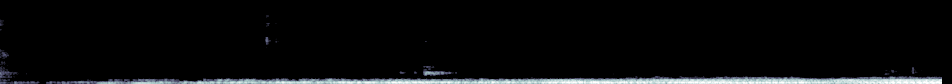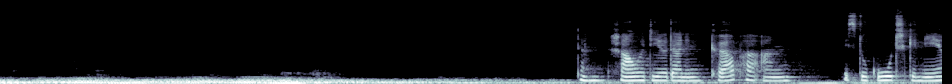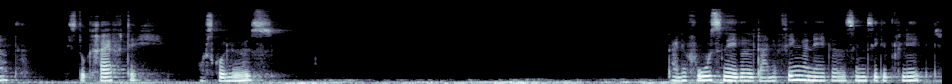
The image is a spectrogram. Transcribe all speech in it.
Schaue dir deinen Körper an. Bist du gut genährt? Bist du kräftig, muskulös? Deine Fußnägel, deine Fingernägel, sind sie gepflegt?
